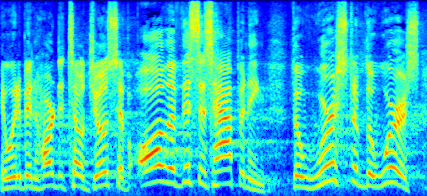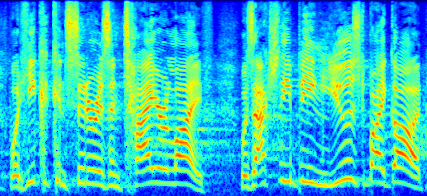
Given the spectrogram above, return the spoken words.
It would have been hard to tell Joseph all of this is happening. The worst of the worst, what he could consider his entire life, was actually being used by God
